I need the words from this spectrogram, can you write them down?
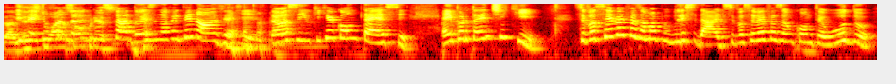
às e vezes, tu olha só o preço. está R$ 2,99 aqui. Então, assim, o que que acontece? É importante que, se você vai fazer uma publicidade, se você vai fazer um conteúdo,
